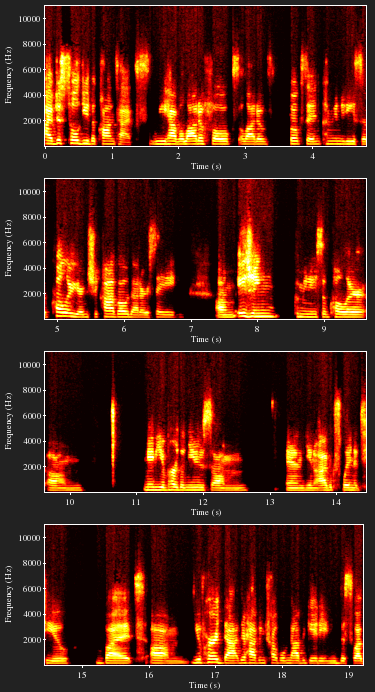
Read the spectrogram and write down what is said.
I've just told you the context. We have a lot of folks, a lot of folks in communities of color here in Chicago that are saying um, aging communities of color. Um, maybe you've heard the news um, and you know I've explained it to you, but um, you've heard that they're having trouble navigating this web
